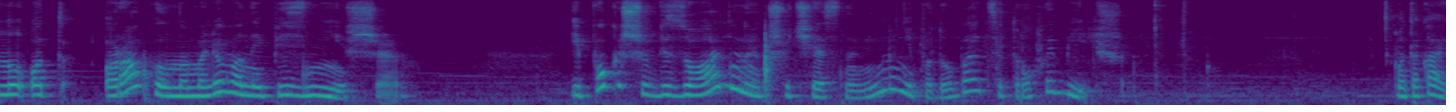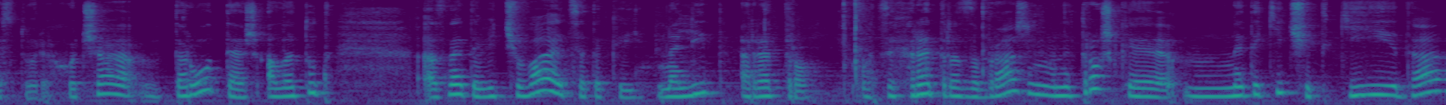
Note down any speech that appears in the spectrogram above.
Ну, от оракул намальований пізніше. І поки що візуально, якщо чесно, він мені подобається трохи більше. Отака історія. Хоча Таро теж, але тут, знаєте, відчувається такий наліт ретро. Оцих ретро-зображень, вони трошки не такі чіткі, да?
